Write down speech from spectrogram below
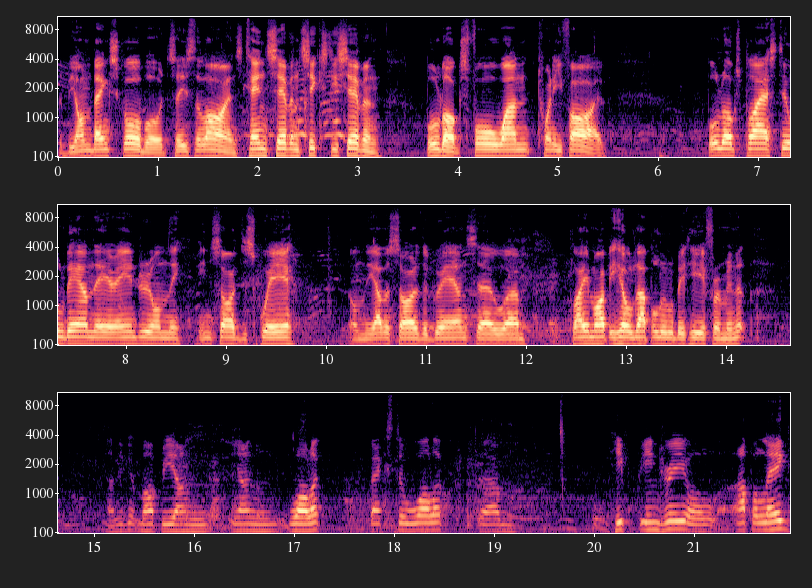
The Beyond Bank scoreboard sees the Lions 10 7 67. Bulldogs 4 1 25. Bulldogs player still down there, Andrew, on the inside the square, on the other side of the ground. So um, play might be held up a little bit here for a minute. I think it might be young young Wallet, Baxter Wallet, um, hip injury or upper leg.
